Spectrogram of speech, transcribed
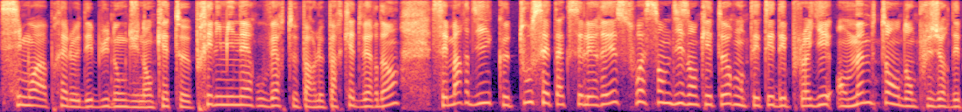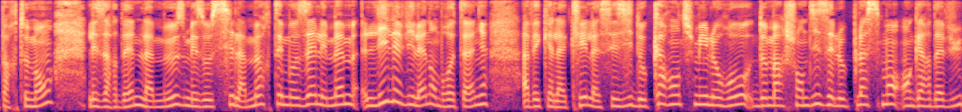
Six mois après le début donc d'une enquête préliminaire ouverte par le parquet de Verdun, c'est mardi que tout s'est accéléré. 70 enquêteurs ont été déployés en même temps dans plusieurs départements, les Ardennes, la Meuse, mais aussi la Meurthe-et-Moselle et même l'île-et-Vilaine en Bretagne avec à la clé la saisie de 40 000 euros de marchandises et le placement en garde à vue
